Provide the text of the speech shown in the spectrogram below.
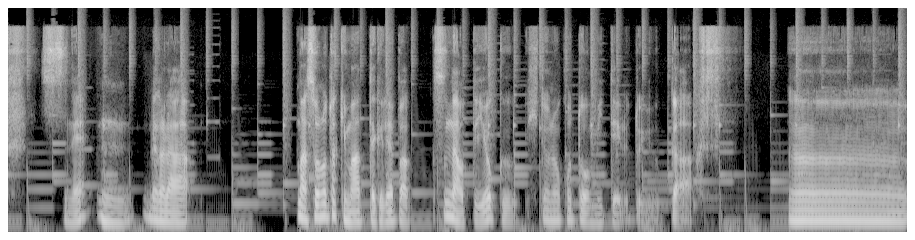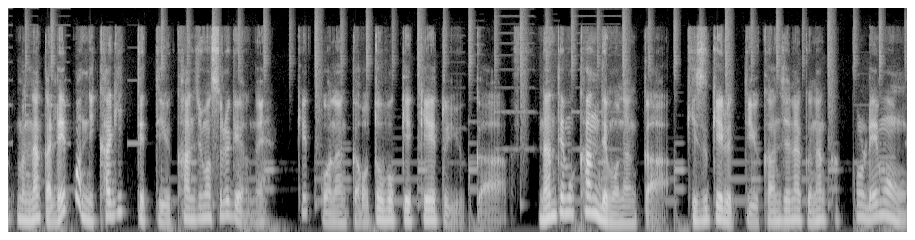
ですね。うん。だから、まあその時もあったけど、やっぱ素直ってよく人のことを見てるというか、うーん、まあなんかレモンに限ってっていう感じもするけどね。結構なんかおとぼけ系というか、何でもかんでもなんか気づけるっていう感じじゃなく、なんかこのレモン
